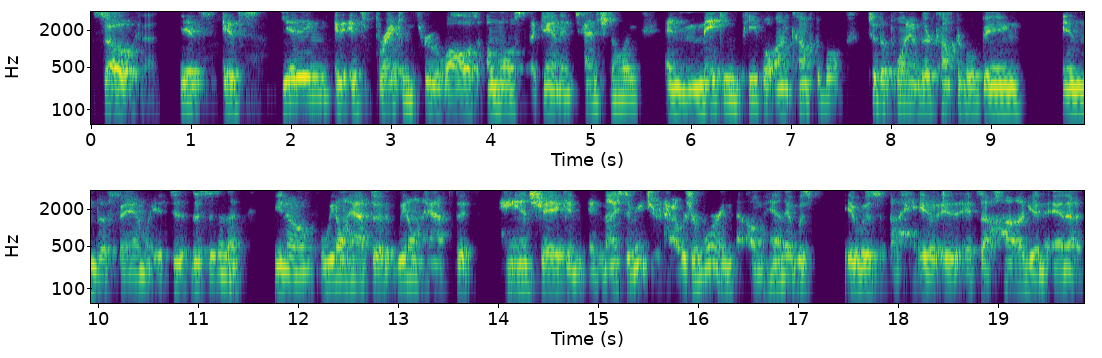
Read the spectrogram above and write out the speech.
So it's it's getting it's breaking through walls almost again intentionally and making people uncomfortable to the point of they're comfortable being in the family. It's this isn't a you know we don't have to we don't have to handshake and, and nice to meet you. How was your morning? No man, it was it was a, it, it's a hug and, and a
